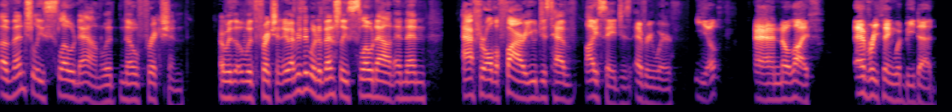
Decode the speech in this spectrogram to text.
eventually slow down with no friction, or with with friction. Everything would eventually slow down, and then after all the fire, you just have ice ages everywhere. Yep. And no life. Everything would be dead.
